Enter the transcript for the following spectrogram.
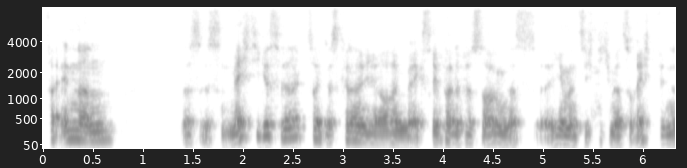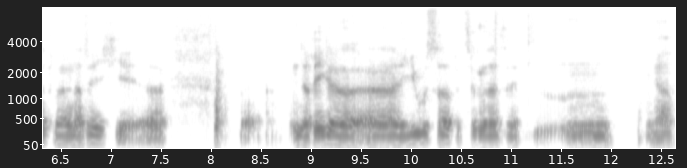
verändern. Das ist ein mächtiges Werkzeug. Das kann natürlich auch im Extremfall dafür sorgen, dass äh, jemand sich nicht mehr zurechtfindet, weil natürlich äh, in der Regel äh, User bzw. Mm, ja,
